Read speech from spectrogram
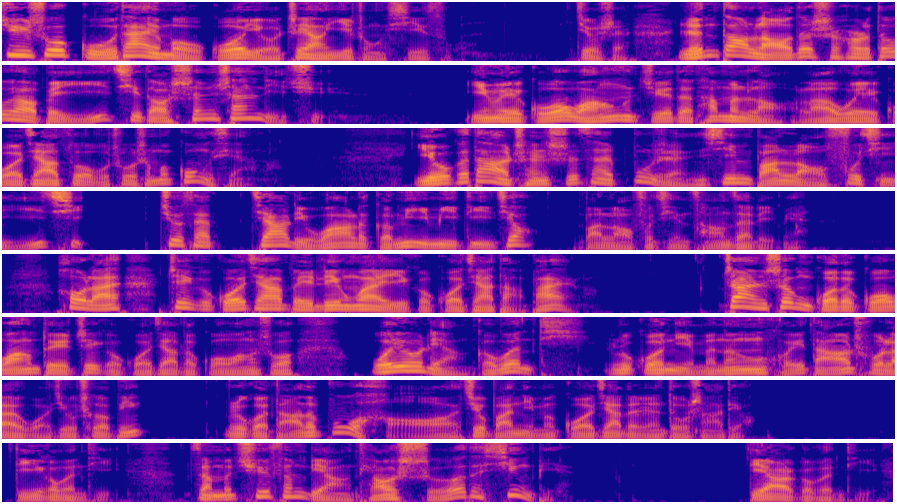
据说古代某国有这样一种习俗，就是人到老的时候都要被遗弃到深山里去，因为国王觉得他们老了，为国家做不出什么贡献了。有个大臣实在不忍心把老父亲遗弃，就在家里挖了个秘密地窖，把老父亲藏在里面。后来，这个国家被另外一个国家打败了。战胜国的国王对这个国家的国王说：“我有两个问题，如果你们能回答出来，我就撤兵；如果答得不好，就把你们国家的人都杀掉。”第一个问题：怎么区分两条蛇的性别？第二个问题：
